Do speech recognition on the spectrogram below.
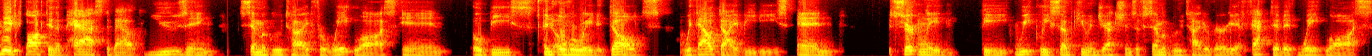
we've talked in the past about using semaglutide for weight loss in obese and overweight adults without diabetes. And certainly the weekly sub-Q injections of semaglutide are very effective at weight loss.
